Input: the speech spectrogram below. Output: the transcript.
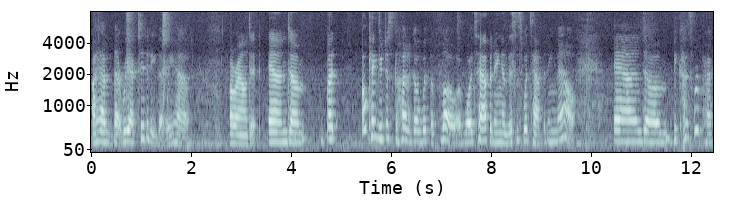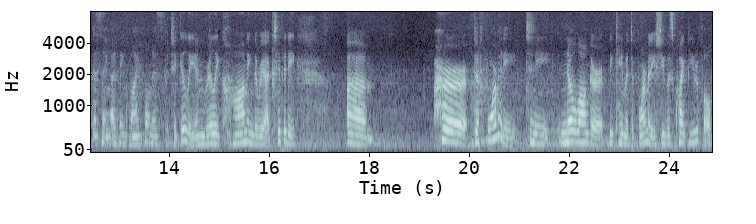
I had that reactivity that we have around it, and um, but okay, you just gotta go with the flow of what's happening, and this is what's happening now. And um, because we're practicing, I think mindfulness particularly, and really calming the reactivity. Um, her deformity to me no longer became a deformity. She was quite beautiful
